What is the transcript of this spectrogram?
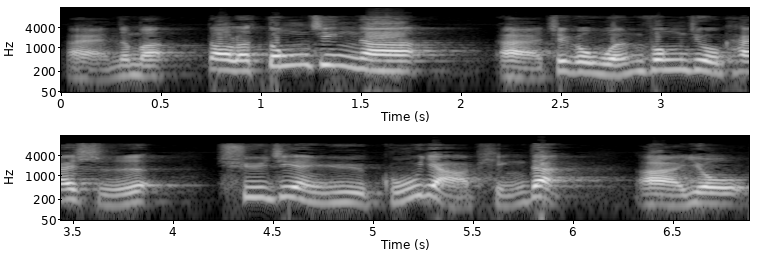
哎，那么到了东晋呢，哎，这个文风就开始趋近于古雅平淡啊，有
